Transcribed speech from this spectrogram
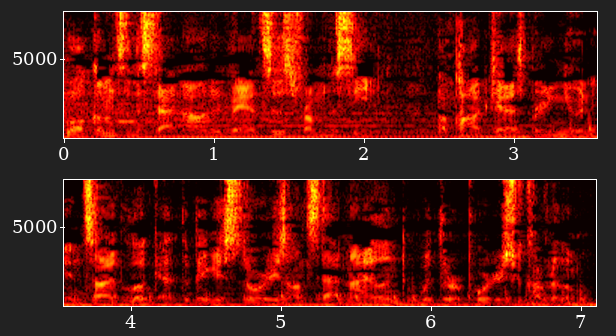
Welcome to the Staten Island Advances from the Scene a podcast bringing you an inside look at the biggest stories on Staten Island with the reporters who cover them.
